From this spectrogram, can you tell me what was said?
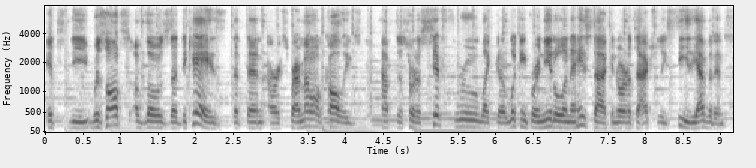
It's the results of those uh, decays that then our experimental colleagues have to sort of sift through, like uh, looking for a needle in a haystack, in order to actually see the evidence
